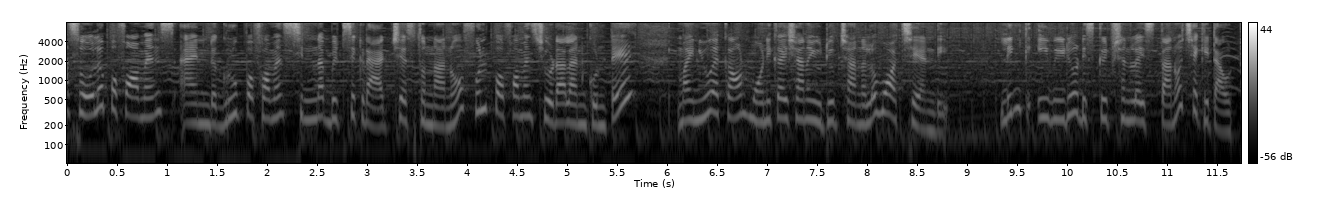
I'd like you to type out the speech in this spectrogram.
నా solo performance and group performance చిన్న బిట్స్ ఇక్కడ యాడ్ చేస్తున్నాను. ఫుల్ పర్ఫార్మెన్స్ చూడాలనుకుంటే my new account Monika Ishana YouTube ఛానల్లో వాచ్ చేయండి. లింక్ ఈ వీడియో డిస్క్రిప్షన్లో ఇస్తాను. Check it out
